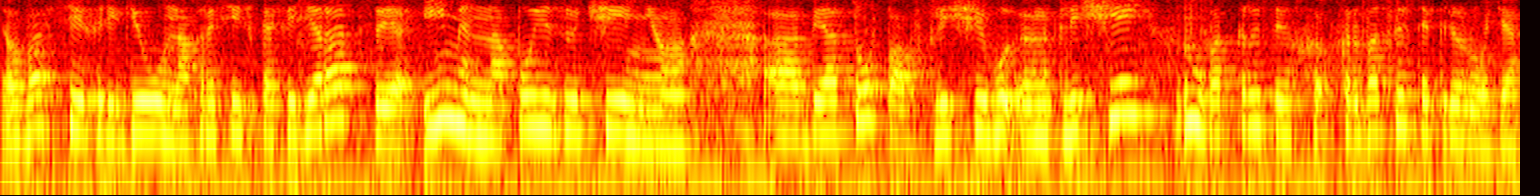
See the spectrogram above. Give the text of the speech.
во всех регионах Российской Федерации именно по изучению э, биотопов э, клещей ну, в, открытых, в открытой природе.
